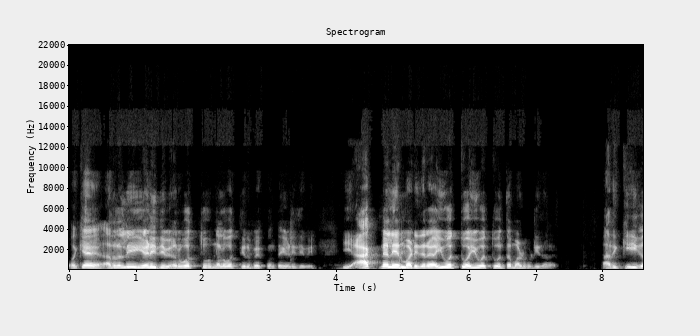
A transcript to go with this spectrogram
ಓಕೆ ಅದರಲ್ಲಿ ಹೇಳಿದ್ದೀವಿ ಅರವತ್ತು ನಲವತ್ತು ಇರಬೇಕು ಅಂತ ಹೇಳಿದ್ದೀವಿ. ಈ ಆಕ್ಟ್ ಏನು ಏನ್ ಮಾಡಿದ್ದಾರೆ? ಐವತ್ತು ಐವತ್ತು ಅಂತ ಮಾಡಿಬಿಟ್ಟಿದ್ದಾರೆ. ಅದಕ್ಕೆ ಈಗ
